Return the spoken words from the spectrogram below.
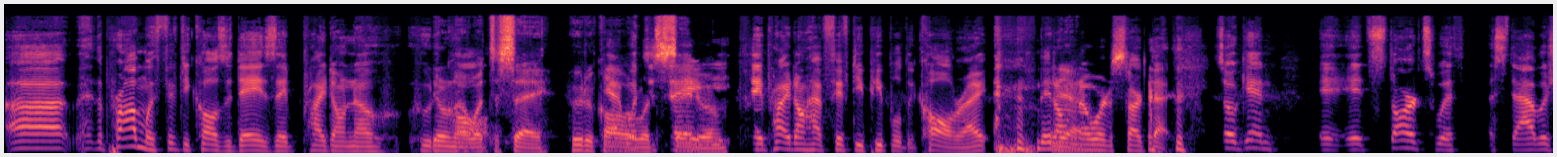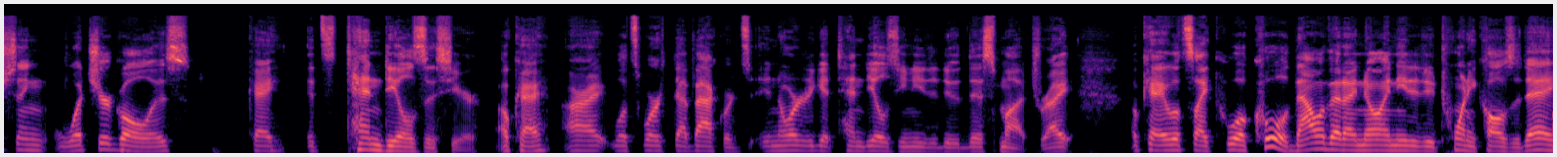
Uh, the problem with 50 calls a day is they probably don't know who to don't call. know what to say, who to call, yeah, or what, what to say. say. to them. They probably don't have 50 people to call, right? they don't yeah. know where to start that. so again, it, it starts with establishing what your goal is. Okay, it's 10 deals this year. Okay, all right, let's work that backwards. In order to get 10 deals, you need to do this much, right? Okay, well, it's like, well, cool. Now that I know I need to do 20 calls a day,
